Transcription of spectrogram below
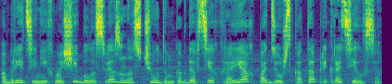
Обретение их мощей было связано с чудом, когда в тех краях падеж скота прекратился.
